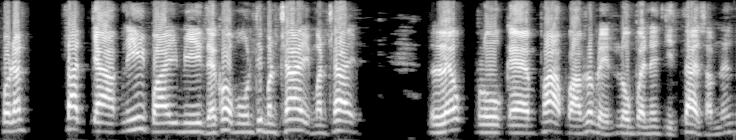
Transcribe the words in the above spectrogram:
เพราะฉะนั้น ถ้าจากนี้ไปมีแต่ข้อมูลที่มันใช่มันใช่ แล้วโปรแกรมภาพความสำเร็จลงไปในจิตใต้สำนึก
